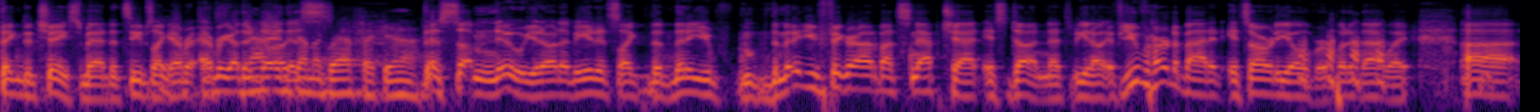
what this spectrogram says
thing to chase, man. It seems like every every other day there's demographic. Yeah. there's something new. You know what I mean? It's like the minute you the minute you figure out about Snapchat, it's done. That's you know, if you've heard about it, it's already over. Put it that way. Uh,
